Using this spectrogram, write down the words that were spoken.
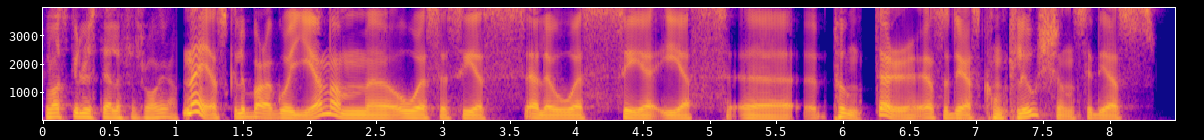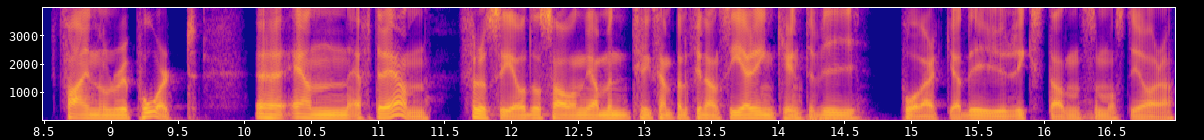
Vad skulle du ställa för frågor då? Nej, jag skulle bara gå igenom eh, OSSEs, eller OSCEs eh, punkter, alltså deras conclusions i deras final report, eh, en efter en, för att se. Och då sa hon, ja men till exempel finansiering kan ju inte vi påverka, det är ju riksdagen som måste göra.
